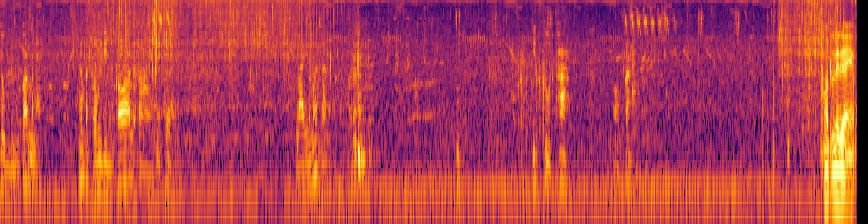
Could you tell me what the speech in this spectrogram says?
จุ่มดินก้อนมันน่ะเริ่นผสมดินก้อนตายแค่ไหลมัดแล้วคิดสูตรค่ะ ออกกัน หด เรื่อยๆครับ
